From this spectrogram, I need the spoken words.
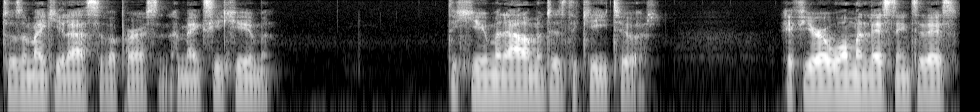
doesn't make you less of a person, it makes you human. The human element is the key to it. If you're a woman listening to this,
